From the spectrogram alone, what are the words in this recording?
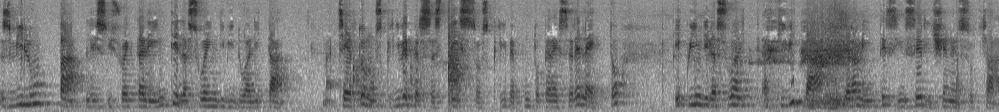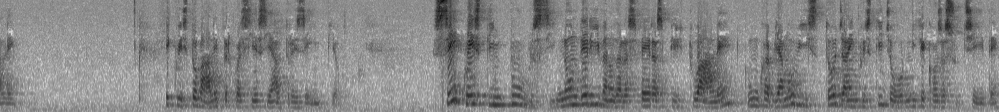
sviluppa le, i suoi talenti e la sua individualità, ma certo non scrive per se stesso, scrive appunto per essere letto e quindi la sua attività chiaramente si inserisce nel sociale. E questo vale per qualsiasi altro esempio. Se questi impulsi non derivano dalla sfera spirituale, comunque abbiamo visto già in questi giorni che cosa succede.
